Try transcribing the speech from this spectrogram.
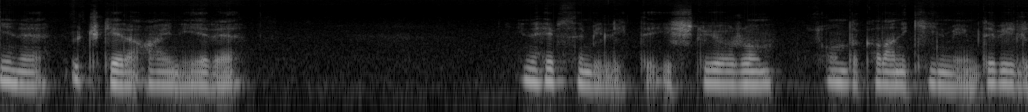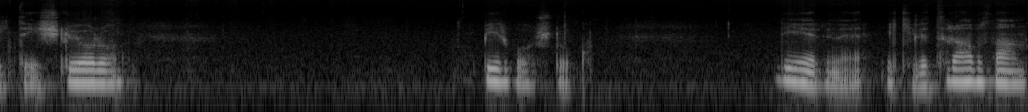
yine üç kere aynı yere yine hepsini birlikte işliyorum. Sonda kalan iki ilmeğimi de birlikte işliyorum. Bir boşluk diğerine ikili trabzan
